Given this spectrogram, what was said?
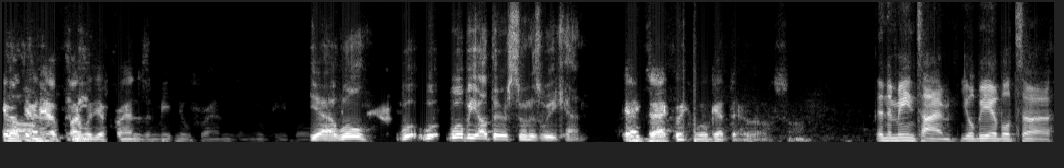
Get out there and um, have I fun mean- with your friends and meet new friends and new people. Yeah, we'll we'll we'll- we'll be out there as soon as we can. Yeah, exactly. We'll get there though. So In the meantime, you'll be able to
